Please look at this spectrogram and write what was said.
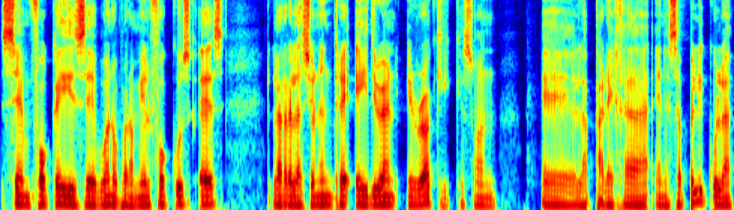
se enfoca y dice, bueno, para mí el focus es la relación entre Adrian y Rocky, que son eh, la pareja en esa película,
